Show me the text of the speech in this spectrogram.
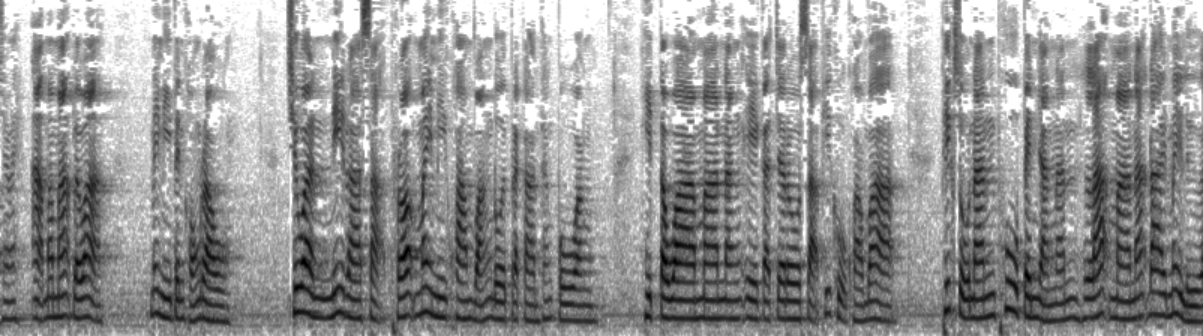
ใช่ไหมอะมะมะแปลว่า ไม่มีเป็นของเรา ชื่อว่านิราสะ เพราะไม่มีความหวังโดยประการทั้งปวง หิตวามานังเอกจโรสะพิขุความว่า ภิกษุนั้นผู้เป็นอย่างนั้นละมานะได้ไม่เหลือ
